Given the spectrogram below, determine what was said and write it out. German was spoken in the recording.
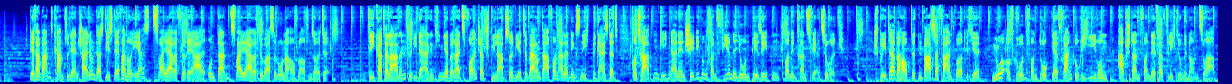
Der Verband kam zu der Entscheidung, dass die Stefano erst zwei Jahre für Real und dann zwei Jahre für Barcelona auflaufen sollte. Die Katalanen, für die der Argentinier bereits Freundschaftsspiele absolvierte, waren davon allerdings nicht begeistert und traten gegen eine Entschädigung von 4 Millionen Peseten von dem Transfer zurück. Später behaupteten Barca-Verantwortliche, nur aufgrund von Druck der Franco-Regierung Abstand von der Verpflichtung genommen zu haben.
